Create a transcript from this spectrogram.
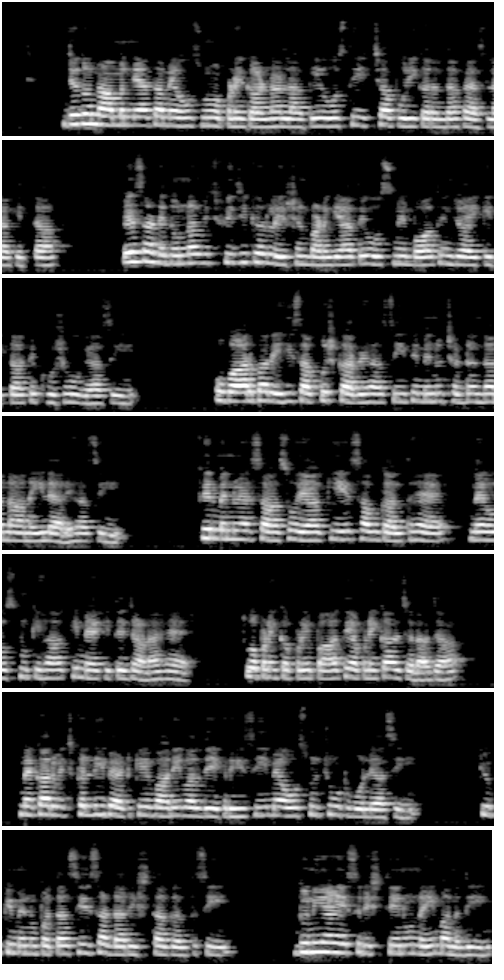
ਜਦੋਂ ਨਾ ਮੰਨਿਆ ਤਾਂ ਮੈਂ ਉਸ ਨੂੰ ਆਪਣੇ ਗਲ ਨਾਲ ਲਾ ਕੇ ਉਸ ਦੀ ਇੱਛਾ ਪੂਰੀ ਕਰਨ ਦਾ ਫੈਸਲਾ ਕੀਤਾ। ਫਿਰ ਸਾਡੇ ਦੋਨਾਂ ਵਿੱਚ ਫਿਜ਼ੀਕਲ ਰਿਲੇਸ਼ਨ ਬਣ ਗਿਆ ਤੇ ਉਸ ਨੇ ਬਹੁਤ ਇੰਜੋਏ ਕੀਤਾ ਤੇ ਖੁਸ਼ ਹੋ ਗਿਆ ਸੀ। ਉਹ ਬਾਰ-ਬਾਰ ਇਹੀ ਸਭ ਕੁਝ ਕਰ ਰਿਹਾ ਸੀ ਤੇ ਮੈਨੂੰ ਛੱਡਣ ਦਾ ਨਾਂ ਨਹੀਂ ਲੈ ਰਿਹਾ ਸੀ। ਫਿਰ ਮੈਨੂੰ ਅਹਿਸਾਸ ਹੋਇਆ ਕਿ ਇਹ ਸਭ ਗਲਤ ਹੈ। ਮੈਂ ਉਸ ਨੂੰ ਕਿਹਾ ਕਿ ਮੈਂ ਕਿਤੇ ਜਾਣਾ ਹੈ। ਤੂੰ ਆਪਣੇ ਕੱਪੜੇ ਪਾ ਤੇ ਆਪਣੇ ਘਰ ਚਲਾ ਜਾ। ਮੈਂ ਘਰ ਵਿੱਚ ਇਕੱਲੀ ਬੈਠ ਕੇ ਵਾਰੀ ਵੱਲ ਦੇਖ ਰਹੀ ਸੀ। ਮੈਂ ਉਸ ਨੂੰ ਝੂਠ ਬੋਲਿਆ ਸੀ, ਕਿਉਂਕਿ ਮੈਨੂੰ ਪਤਾ ਸੀ ਸਾਡਾ ਰਿਸ਼ਤਾ ਗਲਤ ਸੀ। ਦੁਨੀਆ ਇਸ ਰਿਸ਼ਤੇ ਨੂੰ ਨਹੀਂ ਮੰਨਦੀ।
